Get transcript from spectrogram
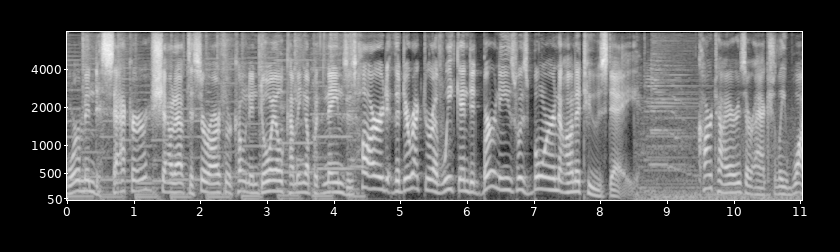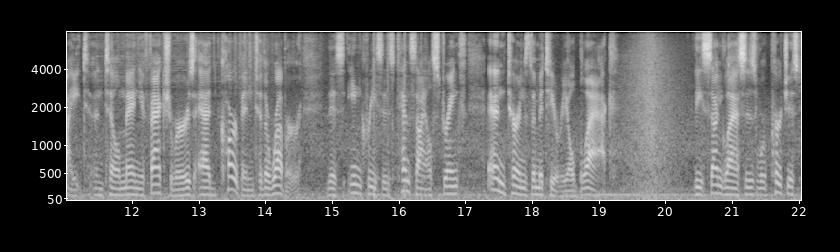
Ormond Sacker. Shout out to Sir Arthur Conan Doyle coming up with names is hard. The director of Weekend at Bernie's was born on a Tuesday. Car tires are actually white until manufacturers add carbon to the rubber. This increases tensile strength and turns the material black. These sunglasses were purchased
